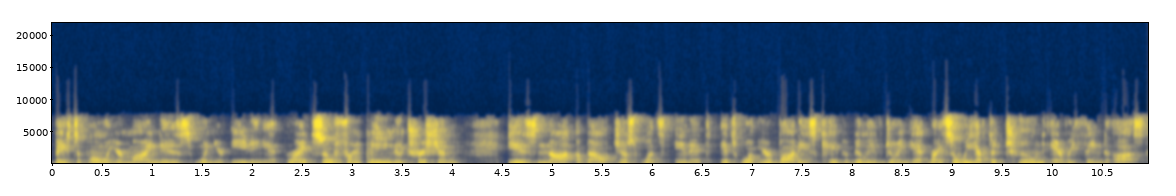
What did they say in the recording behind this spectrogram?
based upon what your mind is when you're eating it, right? So for me, nutrition is not about just what's in it, it's what your body's capability of doing it, right? So we have to tune everything to us.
